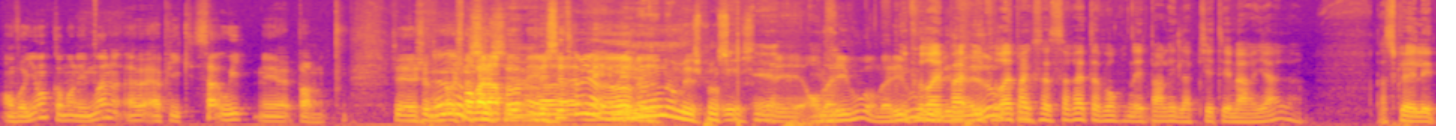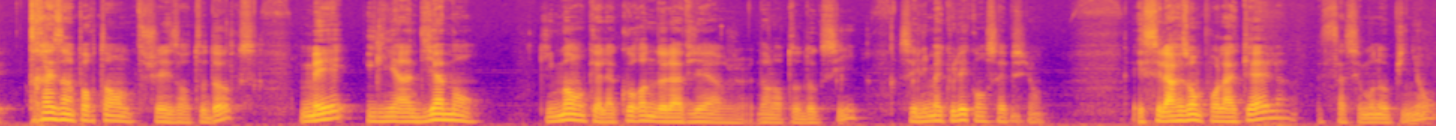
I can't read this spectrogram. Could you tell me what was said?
en voyant comment les moines euh, appliquent. Ça, oui, mais euh, pardon. Je, je, m'emballe un peu, mais, mais c'est euh, très bien, mais- non, Non, mais- non, mais je pense Et- que c'est... emballez-vous, emballez-vous. Il faudrait les pas, il faudrait autres. pas que ça s'arrête avant qu'on ait parlé de la piété mariale, parce qu'elle est très importante chez les orthodoxes, mais il y a un diamant qui manque à la couronne de la Vierge dans l'orthodoxie, c'est l'Immaculée Conception. Et c'est la raison pour laquelle, ça c'est mon opinion,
